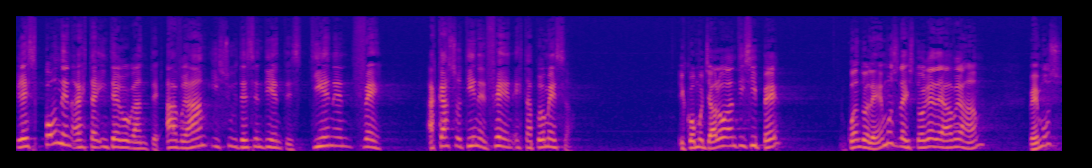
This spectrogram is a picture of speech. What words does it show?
responden a esta interrogante. Abraham y sus descendientes tienen fe. ¿Acaso tienen fe en esta promesa? Y como ya lo anticipé, cuando leemos la historia de Abraham, vemos,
